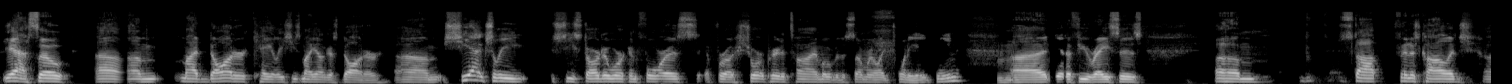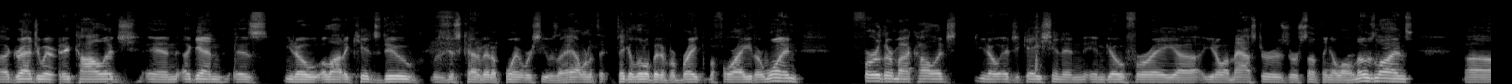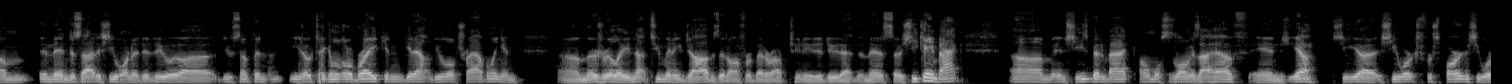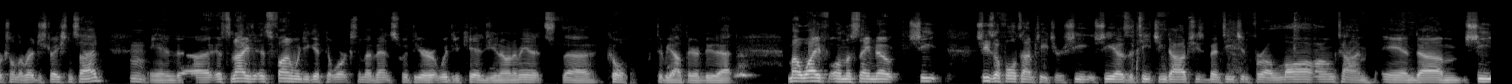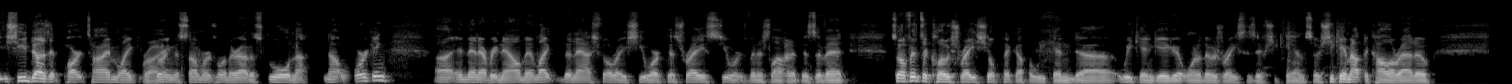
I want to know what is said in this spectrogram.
yeah. So, um, my daughter, Kaylee, she's my youngest daughter. Um, she actually she started working for us for a short period of time over the summer, like 2018. Mm-hmm. Uh, did a few races um, stopped, finished college, uh, graduated college, and again, as you know, a lot of kids do, was just kind of at a point where she was like, "Hey, I want to th- take a little bit of a break before I either one further my college, you know, education and and go for a uh, you know a master's or something along those lines." Um, and then decided she wanted to do uh, do something, you know, take a little break and get out and do a little traveling. And um, there's really not too many jobs that offer a better opportunity to do that than this. So she came back um, and she's been back almost as long as I have. And yeah, she uh, she works for Spartan. She works on the registration side, hmm. and uh, it's nice. It's fun when you get to work some events with your with your kids. You know what I mean? It's uh, cool to be out there and do that. My wife, on the same note, she she's a full time teacher. She she has a teaching job. She's been teaching for a long time, and um, she she does it part time, like right. during the summers when they're out of school, not not working. Uh, and then every now and then, like the Nashville race, she worked this race. She worked finish line at this event. So if it's a close race, she'll pick up a weekend uh, weekend gig at one of those races if she can. So she came out to Colorado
